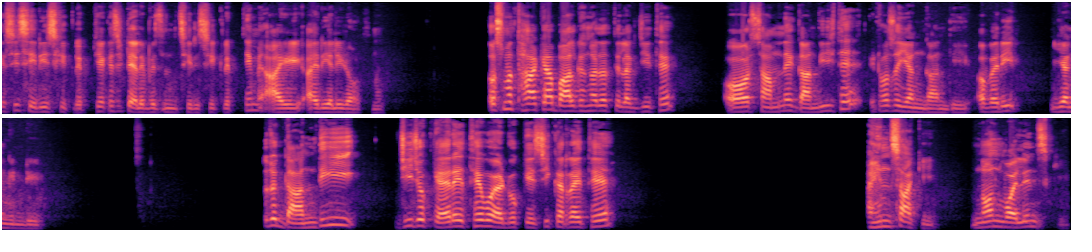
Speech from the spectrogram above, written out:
किसी सीरीज़ की क्लिप थी या किसी टेलीविज़न सीरीज़ की क्लिप थी, मैं I I really don't know तो उसमें था क्या, बाल गंगाधर तिलक जी थे और सामने गांधी जी थे। It was a young Gandhi a very young indeed तो जो गांधी जी जो कह रहे थे, वो एडवोकेसी कर रहे थे अहिंसा की नॉन वायलेंस की।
